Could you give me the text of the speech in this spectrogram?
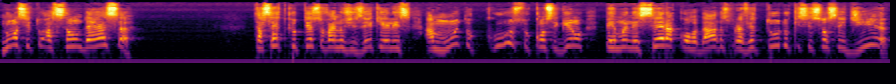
numa situação dessa? Está certo que o texto vai nos dizer que eles, a muito custo, conseguiram permanecer acordados para ver tudo o que se sucedia.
